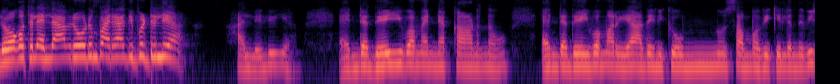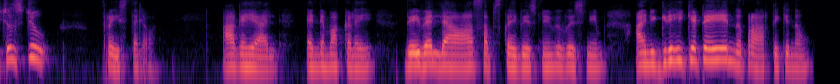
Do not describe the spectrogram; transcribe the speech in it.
ലോകത്തിലെ എല്ലാവരോടും പരാതിപ്പെട്ടില്ല. ഹല്ലുയ്യ എന്റെ ദൈവം എന്നെ കാണുന്നു. എന്റെ ദൈവം അറിയാതെ എനിക്ക് ഒന്നും സംഭവിക്കില്ലെന്ന് വിശ്വസിച്ചു. പ്രൈസ്തലോ ആകയാൽ എന്റെ മക്കളെ ദൈവം എല്ലാ സബ്സ്ക്രൈബേഴ്സിനെയും വ്യൂവേഴ്സിനെയും അനുഗ്രഹിക്കട്ടെ എന്ന് പ്രാർത്ഥിക്കുന്നു.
